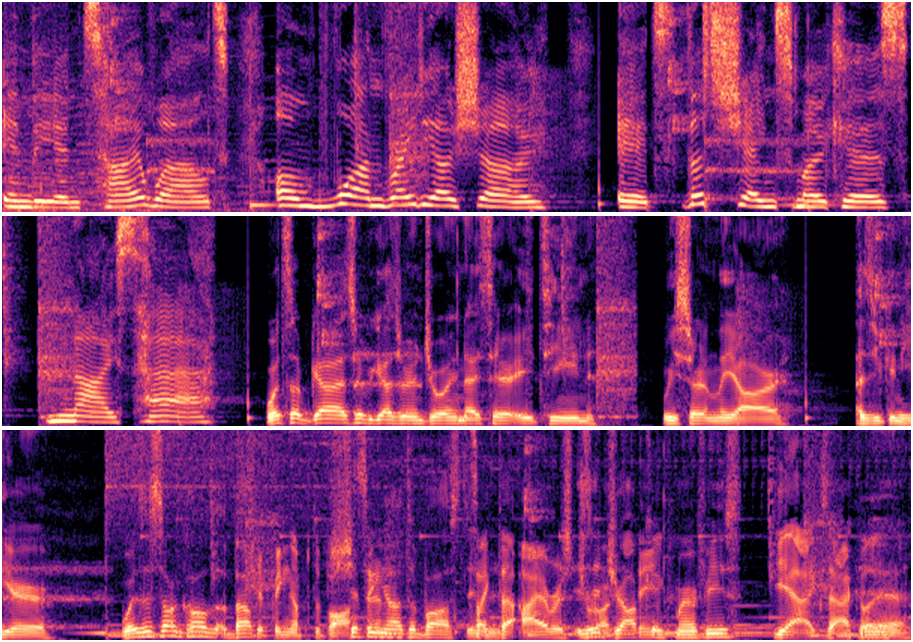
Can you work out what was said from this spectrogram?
in the entire world on one radio show. It's the Chainsmokers. Nice hair. What's up, guys? Hope you guys are enjoying Nice Hair 18. We certainly are. As you can hear, what's this song called? About Shipping up to Boston. Shipping out to Boston. It's like the Irish Is it Dropkick thing. Murphys? Yeah, exactly. Yeah.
